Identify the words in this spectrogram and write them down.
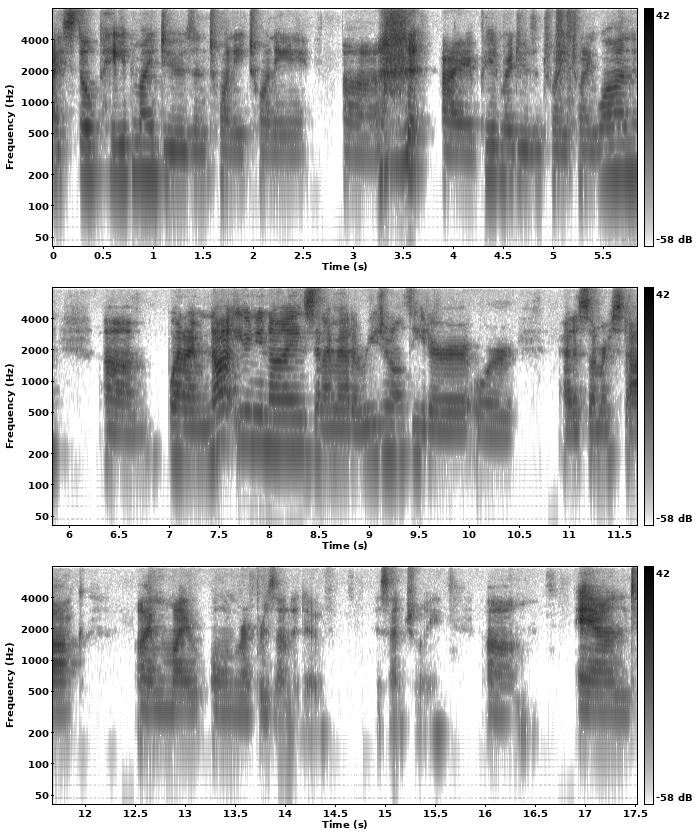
I still paid my dues in 2020. Uh, I paid my dues in 2021. Um, when I'm not unionized and I'm at a regional theater or at a summer stock, I'm my own representative, essentially. Um, and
